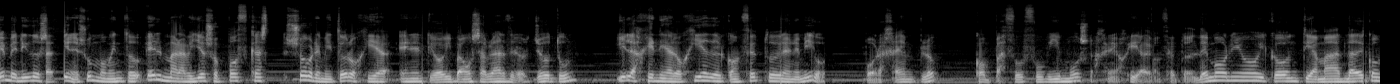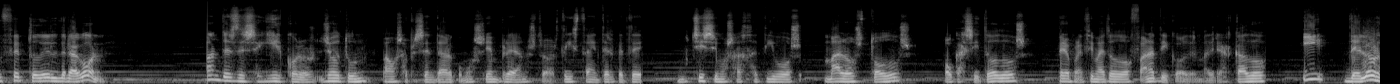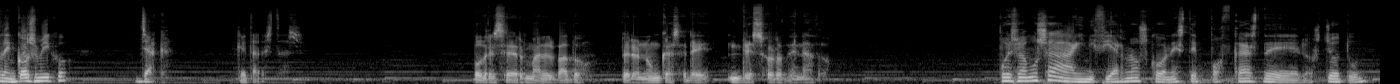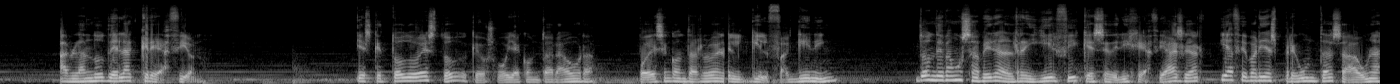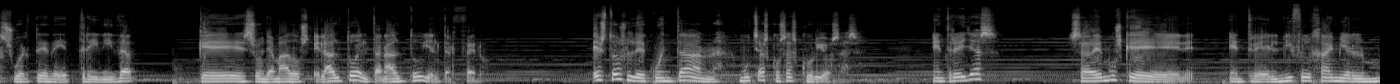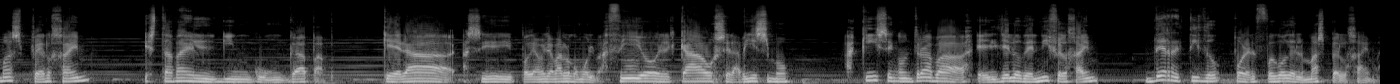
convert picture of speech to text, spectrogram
Bienvenidos a Tienes un momento, el maravilloso podcast sobre mitología en el que hoy vamos a hablar de los Jotun y la genealogía del concepto del enemigo. Por ejemplo, con Pazuzu vimos la genealogía del concepto del demonio y con Tiamat la del concepto del dragón. Antes de seguir con los Jotun, vamos a presentar como siempre a nuestro artista, intérprete, muchísimos adjetivos malos todos, o casi todos, pero por encima de todo fanático del matriarcado y del orden cósmico, Jack. ¿Qué tal estás? Podré ser malvado, pero nunca seré desordenado. Pues vamos a iniciarnos con este podcast de los Jotun, hablando de la creación. Y es que todo esto que os voy a contar ahora, podéis encontrarlo en el Gylfaginning, donde vamos a ver al rey Gylfi que se dirige hacia Asgard y hace varias preguntas a una suerte de trinidad que son llamados el alto, el tan alto y el tercero. Estos le cuentan muchas cosas curiosas. Entre ellas, sabemos que entre el Niflheim y el Muspelheim estaba el Gingungapap, que era así, podríamos llamarlo como el vacío, el caos, el abismo. Aquí se encontraba el hielo del Niflheim derretido por el fuego del Muspelheim.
